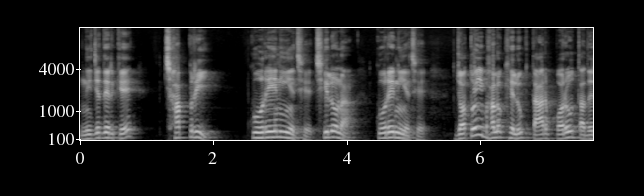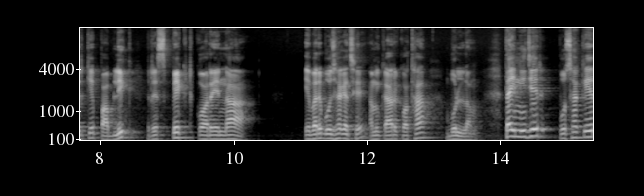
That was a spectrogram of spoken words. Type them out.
নিজেদেরকে ছাপরি করে নিয়েছে, ছিল না, করে নিয়েছে। যতই ভালো খেলুক তারপরেও তাদেরকে পাবলিক রেসপেক্ট করে না। এবারে বোঝা গেছে, আমি কার কথা বললাম। তাই নিজের পোশাকের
